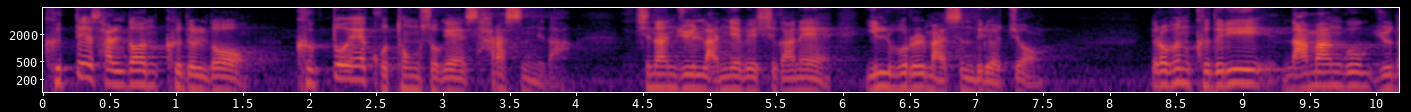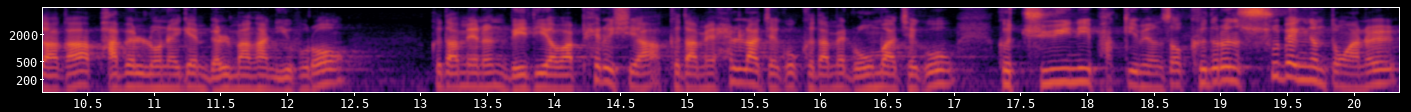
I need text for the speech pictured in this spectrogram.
그때 살던 그들도 극도의 고통 속에 살았습니다. 지난주일 낮예배 시간에 일부를 말씀드렸죠. 여러분 그들이 남한국 유다가 바벨론에게 멸망한 이후로 그 다음에는 메디아와 페르시아, 그 다음에 헬라 제국, 그 다음에 로마 제국 그 주인이 바뀌면서 그들은 수백 년 동안을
